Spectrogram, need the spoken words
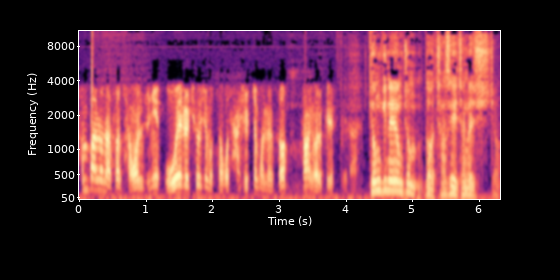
선발로 나선 장원준이 5회를 채우지 못하고 4실점 하면서 상황이 어렵게 됐습니다. 경기 내용 좀 더 자세히 전해주시죠.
